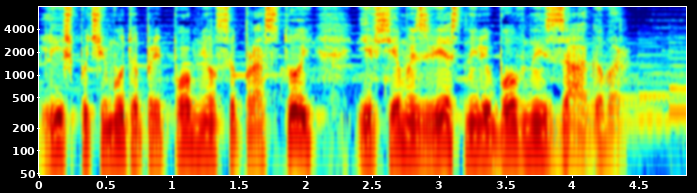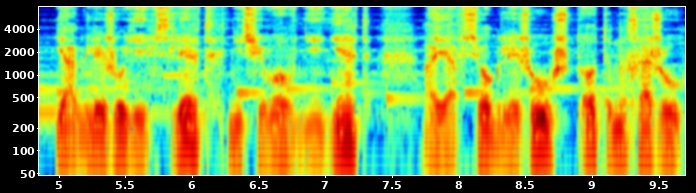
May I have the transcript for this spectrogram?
Лишь почему-то припомнился простой и всем известный любовный заговор. Я гляжу ей вслед, ничего в ней нет, а я все гляжу, что-то нахожу.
